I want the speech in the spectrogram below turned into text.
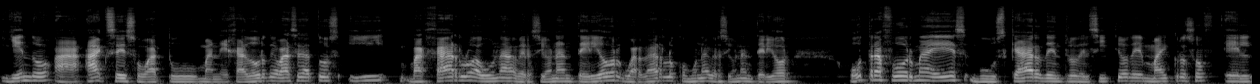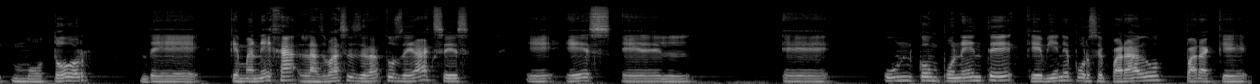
yendo a Access o a tu manejador de base de datos y bajarlo a una versión anterior, guardarlo como una versión anterior. Otra forma es buscar dentro del sitio de Microsoft el motor de que maneja las bases de datos de Access. Eh, es eh, un componente que viene por separado para que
